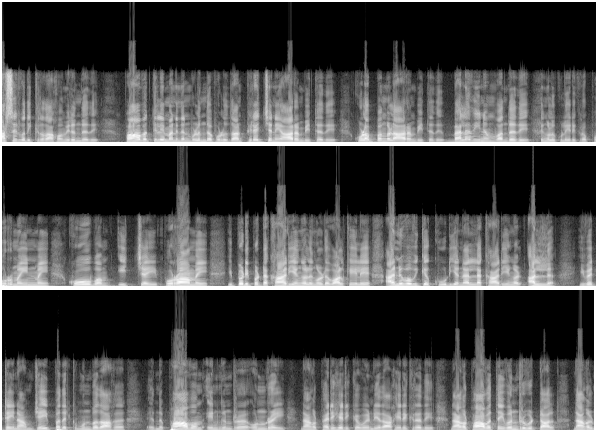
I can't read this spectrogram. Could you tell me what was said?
ஆசிர்வதிக்கிறதாகவும் இருந்தது. பாவத்திலே மனிதன் விழுந்த பொழுதுதான் பிரச்சனை ஆரம்பித்தது. குழப்பங்கள் ஆரம்பித்தது பலவீனம் வந்தது. எங்களுக்குள்ளே இருக்கிற பொறுமையின்மை கோபம் இச்சை பொறாமை இப்படிப்பட்ட காரியங்கள் எங்களுடைய வாழ்க்கையிலே அனுபவிக்கக்கூடிய நல்ல காரியங்கள் அல்ல. இவற்றை நாம் ஜெயிப்பதற்கு முன்பதாக இந்த பாவம் என்கின்ற ஒன்றை நாங்கள் பரிகரிக்க வேண்டியதாக இருக்கிறது. நாங்கள் பாவத்தை வென்றுவிட்டால் நாங்கள்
